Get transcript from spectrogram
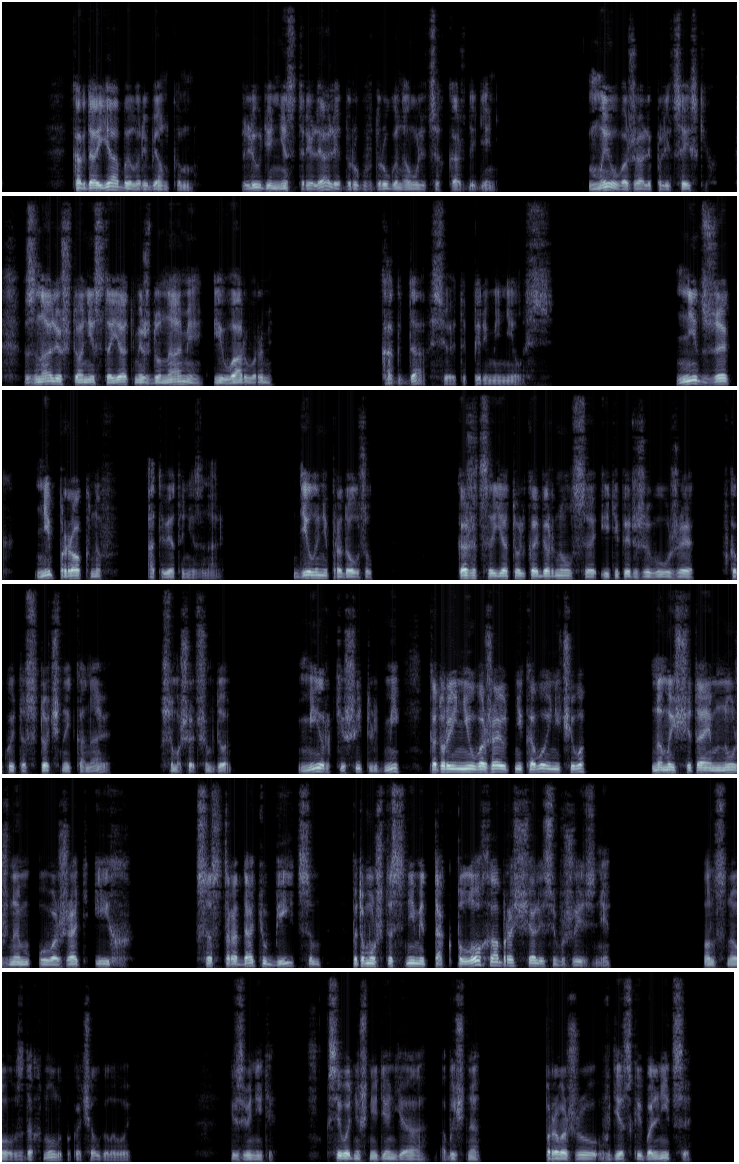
Когда я был ребенком, люди не стреляли друг в друга на улицах каждый день. Мы уважали полицейских, знали, что они стоят между нами и варварами. Когда все это переменилось? Ни Джек, ни Прокнов ответа не знали. Дилани продолжил. Кажется, я только обернулся и теперь живу уже в какой-то сточной канаве, в сумасшедшем доме. Мир кишит людьми, которые не уважают никого и ничего, но мы считаем нужным уважать их, сострадать убийцам, потому что с ними так плохо обращались в жизни. Он снова вздохнул и покачал головой. — Извините, Сегодняшний день я обычно провожу в детской больнице,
